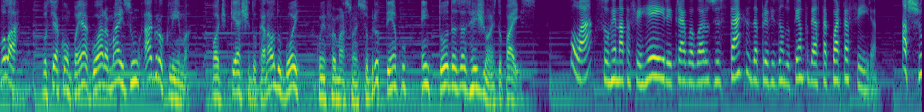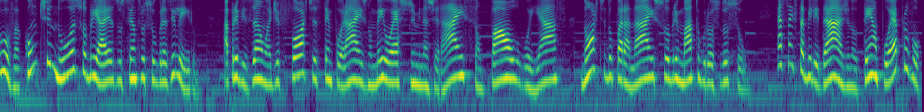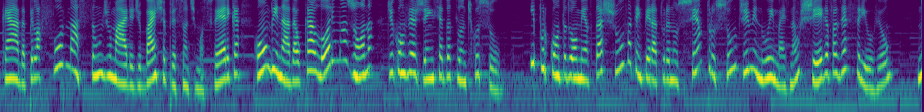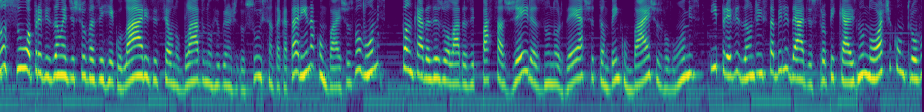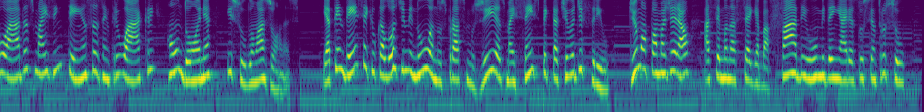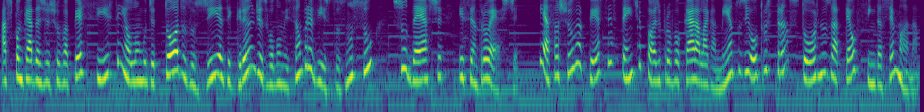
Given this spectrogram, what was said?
Olá, você acompanha agora mais um Agroclima, podcast do canal do Boi com informações sobre o tempo em todas as regiões do país. Olá, sou Renata Ferreira e trago agora os destaques da previsão do tempo desta quarta-feira. A chuva continua sobre áreas do centro-sul brasileiro. A previsão é de fortes temporais no meio-oeste de Minas Gerais, São Paulo, Goiás, norte do Paraná e sobre Mato Grosso do Sul. Essa instabilidade no tempo é provocada pela formação de uma área de baixa pressão atmosférica combinada ao calor em uma zona de convergência do Atlântico Sul. E por conta do aumento da chuva, a temperatura no centro-sul diminui, mas não chega a fazer frio, viu? No sul, a previsão é de chuvas irregulares e céu nublado no Rio Grande do Sul e Santa Catarina, com baixos volumes, pancadas isoladas e passageiras no Nordeste, também com baixos volumes, e previsão de instabilidades tropicais no norte, com trovoadas mais intensas entre o Acre, Rondônia e sul do Amazonas. E a tendência é que o calor diminua nos próximos dias, mas sem expectativa de frio. De uma forma geral, a semana segue abafada e úmida em áreas do centro-sul. As pancadas de chuva persistem ao longo de todos os dias e grandes volumes são previstos no sul, sudeste e centro-oeste. E essa chuva persistente pode provocar alagamentos e outros transtornos até o fim da semana.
